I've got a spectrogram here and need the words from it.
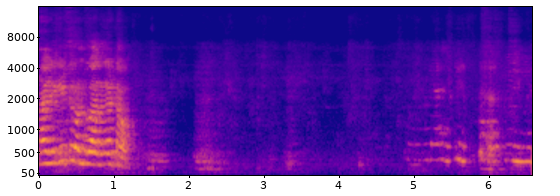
കഴുകിയിട്ട് കൊണ്ടുപോകാം കേട്ടോ. ഇന്ന്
